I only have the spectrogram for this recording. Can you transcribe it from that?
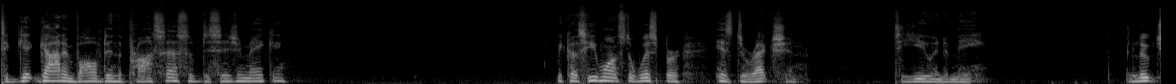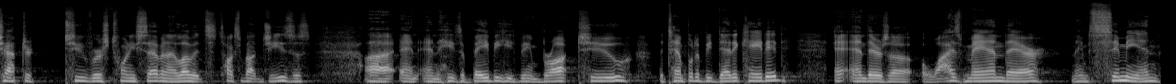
to get God involved in the process of decision making. Because he wants to whisper his direction to you and to me. In Luke chapter 2, verse 27. I love it. It talks about Jesus, uh, and, and he's a baby. He's being brought to the temple to be dedicated. And, and there's a, a wise man there named Simeon.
